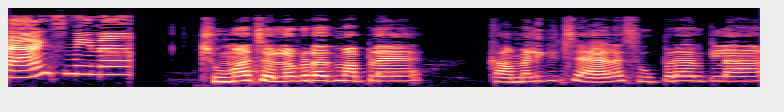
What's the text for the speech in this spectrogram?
தேங்க்ஸ் மீனா. சும்மா சொல்லக்கூடாது மாப்ள கமலிக்கு சேலை சூப்பரா இருக்கலாம்.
